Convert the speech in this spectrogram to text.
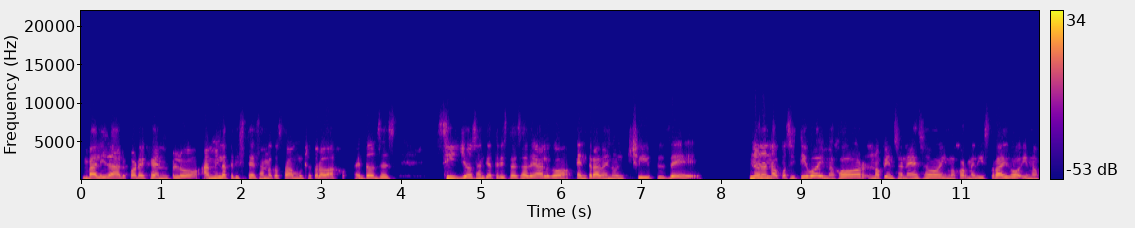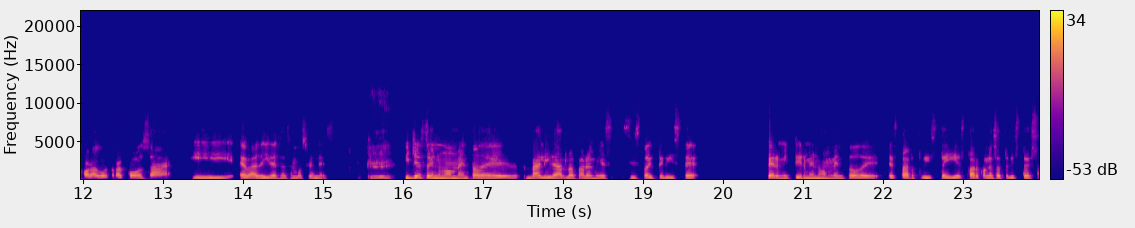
Validar, por ejemplo, a mí la tristeza me costaba mucho trabajo. Entonces, si yo sentía tristeza de algo, entraba en un chip de, no, no, no, positivo y mejor no pienso en eso y mejor me distraigo y mejor hago otra cosa y evadir esas emociones. Y yo estoy en un momento de validarlo. Para mí es, si estoy triste, permitirme un momento de estar triste y estar con esa tristeza.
